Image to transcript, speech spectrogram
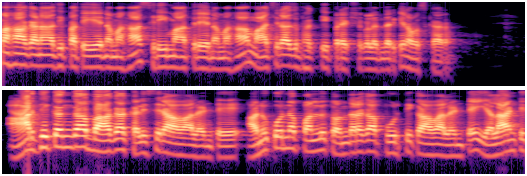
మహాగణాధిపతయే నమ శ్రీమాత్రే నమ మాచిరాజు భక్తి ప్రేక్షకులందరికీ నమస్కారం. ఆర్థికంగా బాగా కలిసి రావాలంటే అనుకున్న పనులు తొందరగా పూర్తి కావాలంటే ఎలాంటి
